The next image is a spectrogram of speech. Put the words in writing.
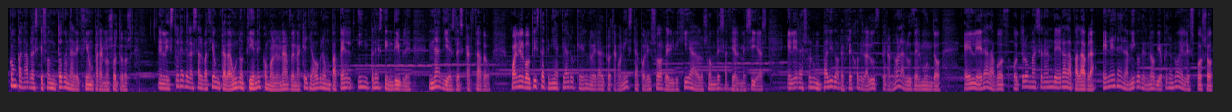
con palabras que son toda una lección para nosotros. En la historia de la salvación cada uno tiene, como Leonardo en aquella obra, un papel imprescindible. Nadie es descartado. Juan el Bautista tenía claro que él no era el protagonista, por eso redirigía a los hombres hacia el Mesías. Él era solo un pálido reflejo de la luz, pero no la luz del mundo. Él era la voz, otro más grande era la palabra, él era el amigo del novio, pero no el esposo,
